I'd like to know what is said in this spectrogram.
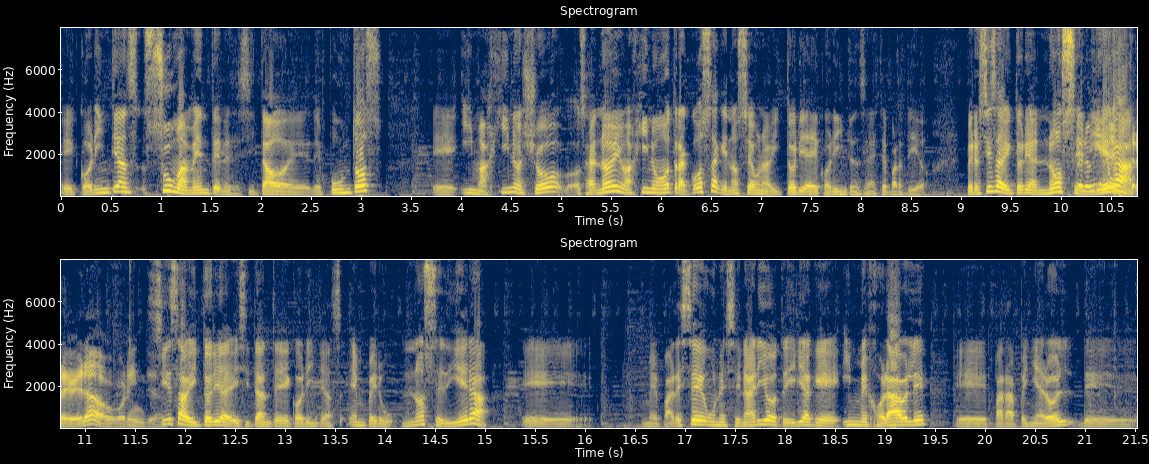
Eh, Corinthians sumamente necesitado de, de puntos. Eh, imagino yo, o sea, no me imagino otra cosa que no sea una victoria de Corinthians en este partido. Pero si esa victoria no se Pero diera, Corinthians. si esa victoria de visitante de Corinthians en Perú no se diera, eh, me parece un escenario, te diría que inmejorable eh, para Peñarol de,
